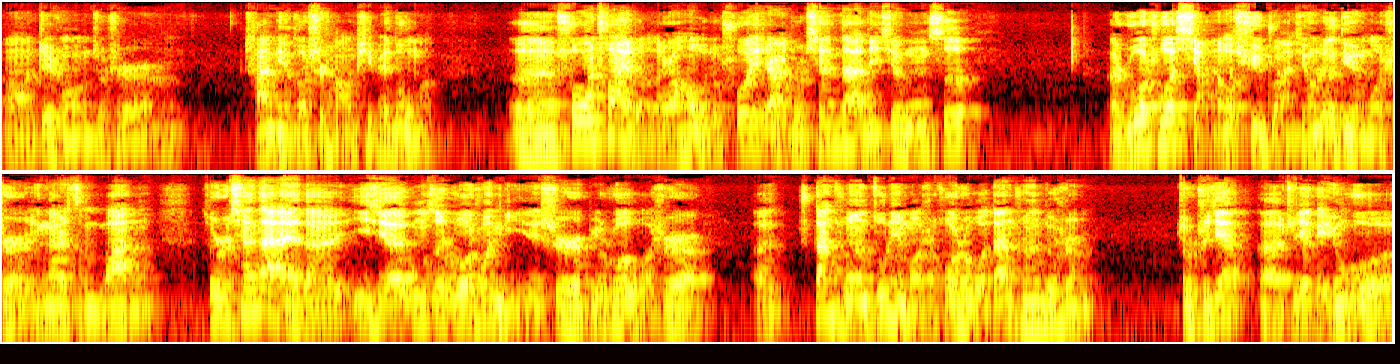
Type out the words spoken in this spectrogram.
嗯，这种就是产品和市场的匹配度嘛。呃，说完创业者的，然后我就说一下，就是现在的一些公司，呃，如果说想要去转型这个订阅模式，应该是怎么办呢？就是现在的一些公司，如果说你是，比如说我是。呃，单纯的租赁模式，或者说我单纯就是，就直接呃直接给用户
